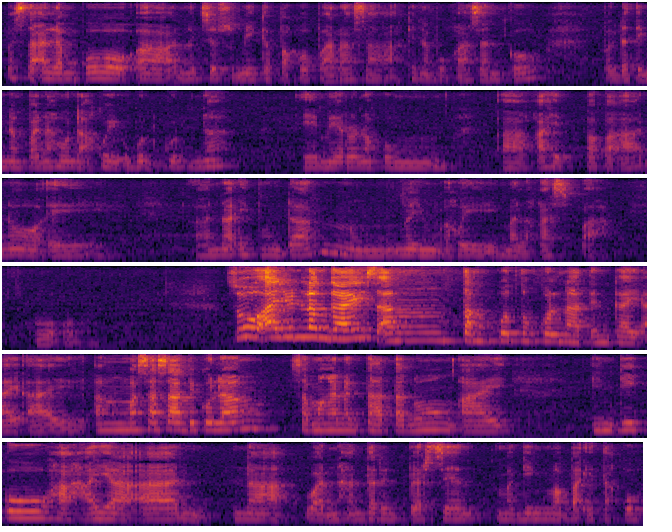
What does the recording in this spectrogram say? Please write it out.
Basta alam ko, ah, nagsusumikap ako para sa kinabukasan ko. Pagdating ng panahon na ako'y ugod-gud na, eh meron akong ah, kahit papaano, eh ah, naipundar nung ngayong ako'y malakas pa. Oo. So, ayun lang guys, ang tangko tungkol natin kay Ai Ai. Ang masasabi ko lang sa mga nagtatanong ay hindi ko hahayaan na 100% maging mabait ako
